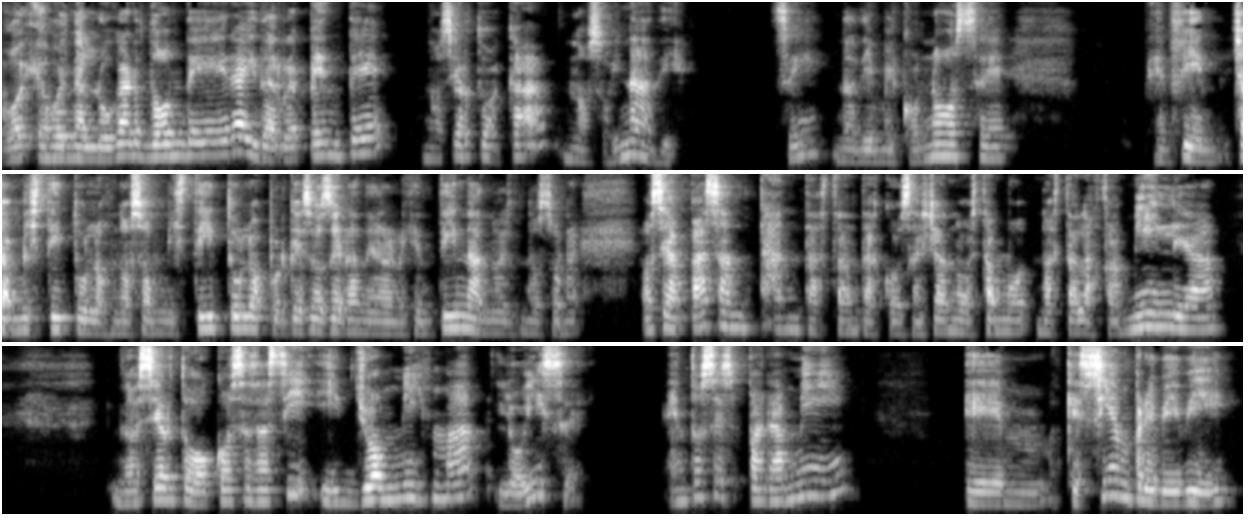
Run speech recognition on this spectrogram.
o en el lugar donde era y de repente, ¿no es cierto? Acá no soy nadie. ¿Sí? Nadie me conoce. En fin, ya mis títulos no son mis títulos porque esos eran en Argentina, no, son... O sea, pasan tantas, tantas cosas. Ya no, estamos, no está la familia, ¿no es cierto? O cosas así, y yo misma lo hice. Entonces, para mí, em, que siempre viví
